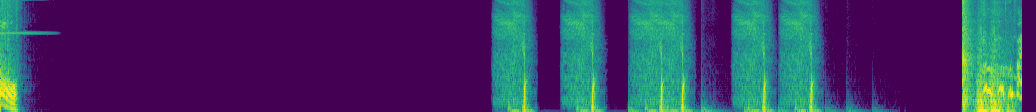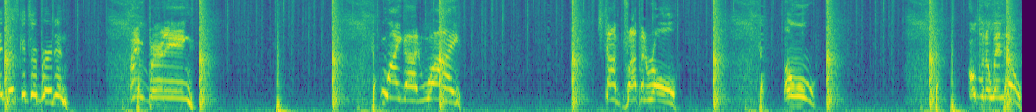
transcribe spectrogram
Oh, my biscuits are burning! I'm burning! My god, why? Stop, drop, and roll! Oh! Open a window!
